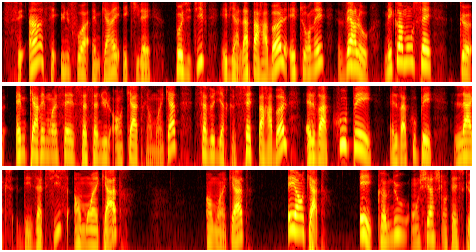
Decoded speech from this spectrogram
c'est 1, c'est une fois m carré et qu'il est positif, eh bien la parabole est tournée vers le haut. Mais comme on sait que m carré moins 16, ça s'annule en 4 et en moins 4, ça veut dire que cette parabole, elle va couper, elle va couper l'axe des abscisses en moins 4, en moins 4 et en 4. Et comme nous, on cherche quand est-ce que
